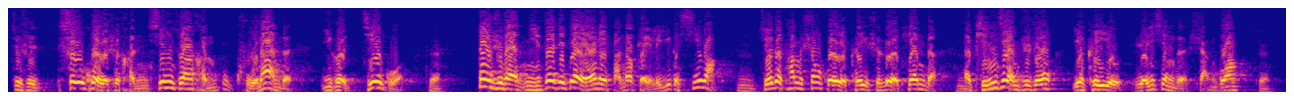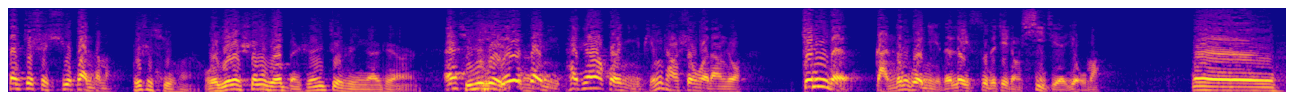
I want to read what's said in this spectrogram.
就是收获的是很心酸、很不苦难的一个结果。对。但是呢，你在这电影里反倒给了一个希望，嗯觉得他们生活也可以是乐天的，呃，贫贱之中也可以有人性的闪光。对但这是虚幻的吗？不是虚幻，我觉得生活本身就是应该这样的。哎，其实就你觉得在你拍片或者你平常生活当中，真的感动过你的类似的这种细节有吗？呃，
